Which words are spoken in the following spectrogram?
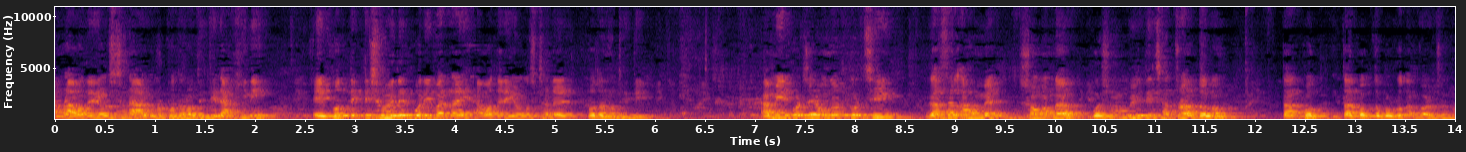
আমরা আমাদের এই অনুষ্ঠানে আর কোনো প্রধান অতিথি রাখিনি। এই প্রত্যেকটি শহীদের পরিবাররাই আমাদের এই অনুষ্ঠানের প্রধান অতিথি। আমি এই পর্যায়ে অনুরোধ করছি রাসেল আহমেদ, সমন্বয়ক বৈষম্য বিরোধী ছাত্র আন্দোলন, তার তার বক্তব্য প্রদান করার জন্য।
